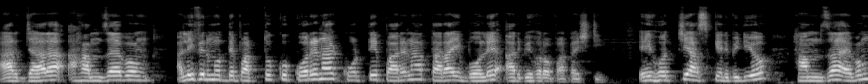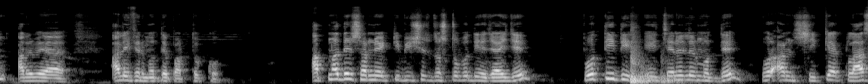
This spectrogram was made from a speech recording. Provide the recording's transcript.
আর যারা হামজা এবং আলিফের মধ্যে পার্থক্য করে না, করতে পারে না, তারাই বলে আরবি হরফ আঠাশটি। এই হচ্ছে আজকের ভিডিও, হামজা এবং আরবি আলিফের মধ্যে পার্থক্য। আপনাদের সামনে একটি বিশেষ দ্রষ্টব্য দিয়ে যায় যে, প্রতিদিন এই চ্যানেলের মধ্যে কোরআন শিক্ষা ক্লাস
